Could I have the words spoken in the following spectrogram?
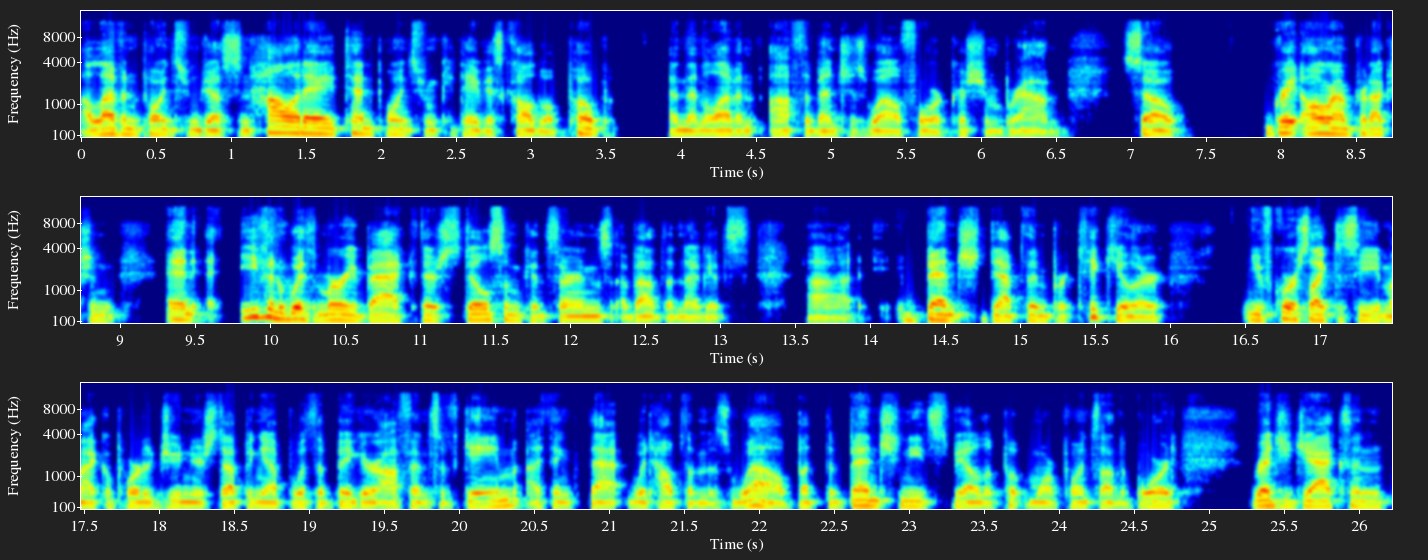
11 points from Justin Holiday, 10 points from Kentavious Caldwell Pope, and then 11 off the bench as well for Christian Braun. So great all around production. And even with Murray back, there's still some concerns about the Nuggets uh, bench depth in particular you of course like to see Michael Porter Jr. stepping up with a bigger offensive game. I think that would help them as well. But the bench needs to be able to put more points on the board. Reggie Jackson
